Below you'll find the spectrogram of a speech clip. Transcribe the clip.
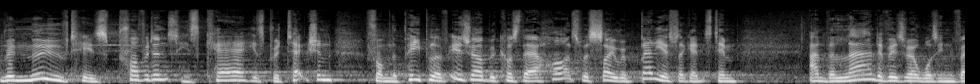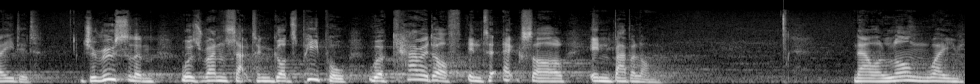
removed his providence, his care, his protection from the people of Israel because their hearts were so rebellious against him, and the land of Israel was invaded. Jerusalem was ransacked, and God's people were carried off into exile in Babylon. Now, a long way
